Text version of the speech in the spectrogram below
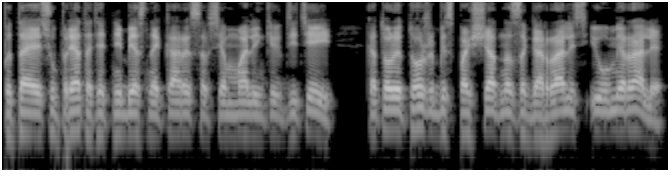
пытаясь упрятать от небесной кары совсем маленьких детей, которые тоже беспощадно загорались и умирали.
